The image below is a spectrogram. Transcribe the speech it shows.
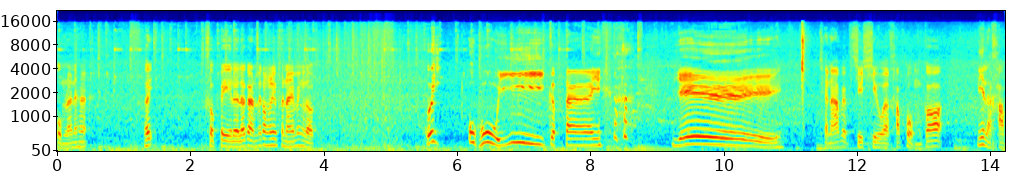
ผมแล้วนะฮะเฮ้ยสเปรย์เลยแล้วกันไม่ต้องเล่นฟนายแม่งหรอกเอ้ยโอ้โหเกือบตาย เย้ชนะแบบชิวๆอะครับ ผมก็นี่แหละครับ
